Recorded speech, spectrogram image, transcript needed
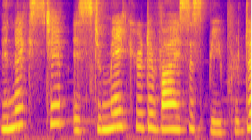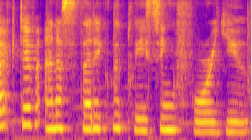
The next tip is to make your devices be productive and aesthetically pleasing for you,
